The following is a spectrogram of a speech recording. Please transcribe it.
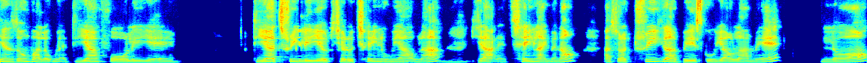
ရင်ဆုံးဘာလုပ်မလဲဒီက4လေးရယ်ဒီက3လေးရယ်ကိုတချို့တို့ချိန်လို့မရဘူးလားရတယ်ချိန်လိုက်မယ်နော်အဲဆိုတော့3က base ကိုရောက်လာမယ် log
